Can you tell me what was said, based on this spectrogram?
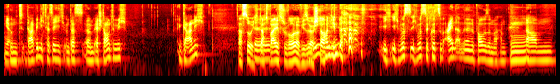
Ja. Und da bin ich tatsächlich, und das ähm, erstaunte mich, Gar nicht. Ach so, ich äh, dachte, jetzt schon, wieso nee, erstaunt ihn das? Ich, ich, musste, ich musste kurz zum Einatmen eine Pause machen. Mhm. Ähm,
